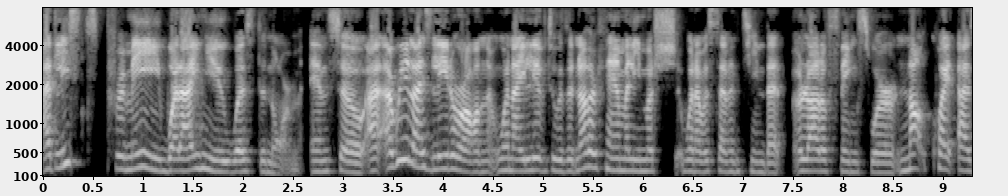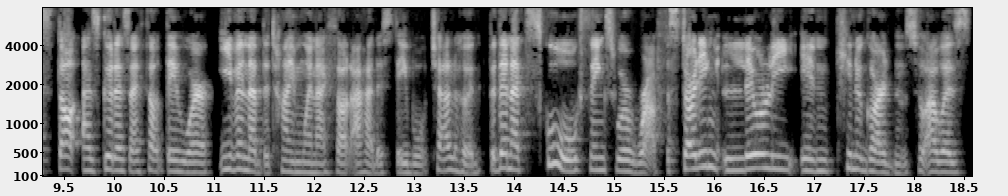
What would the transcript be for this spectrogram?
at least for me, what I knew was the norm. And so I, I realized later on when I lived with another family, much when I was 17, that a lot of things were not quite as thought as good as I thought they were, even at the time when I thought I had a stable childhood. But then at school, things were rough, starting literally in kindergarten. So I was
